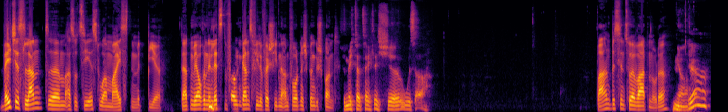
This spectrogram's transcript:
Welches Land ähm, assoziierst du am meisten mit Bier? Da hatten wir auch in den letzten Folgen ganz viele verschiedene Antworten. Ich bin gespannt. Für mich tatsächlich äh, USA. War ein bisschen zu erwarten, oder? Ja. Ja.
